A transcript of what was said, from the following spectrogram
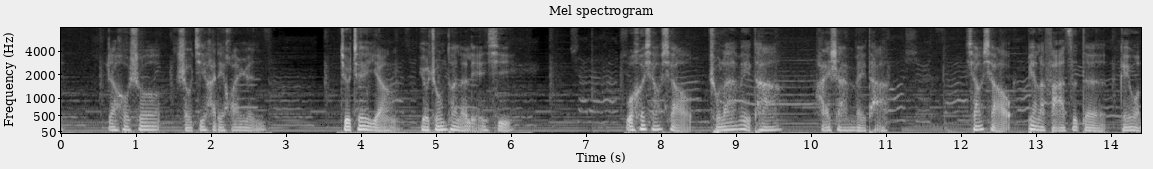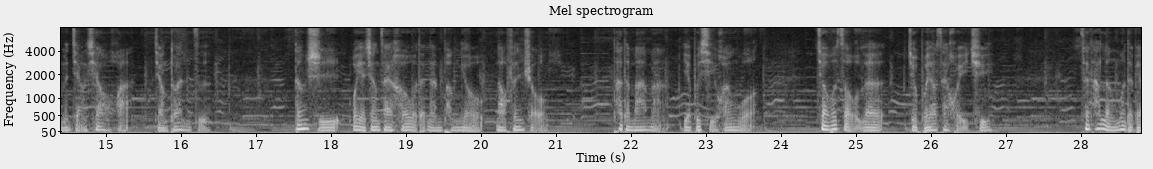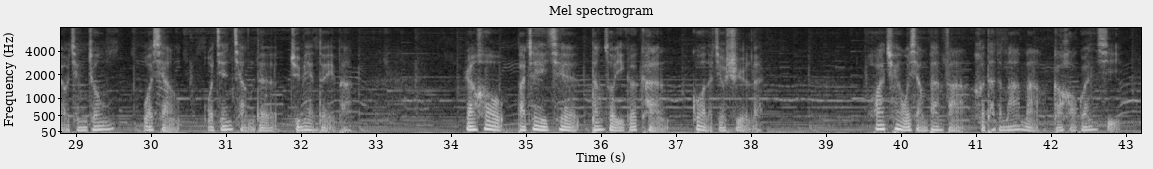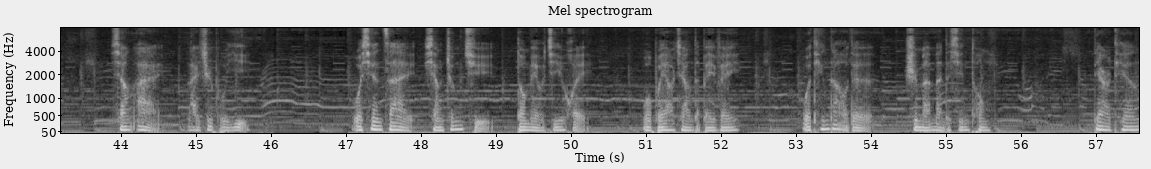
然后说手机还得还人，就这样又中断了联系。我和小小除了安慰他，还是安慰他。小小变了法子的给我们讲笑话、讲段子。当时我也正在和我的男朋友闹分手，他的妈妈也不喜欢我，叫我走了。就不要再回去。在他冷漠的表情中，我想我坚强的去面对吧。然后把这一切当做一个坎过了就是了。花劝我想办法和他的妈妈搞好关系，相爱来之不易。我现在想争取都没有机会，我不要这样的卑微。我听到的是满满的心痛。第二天，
